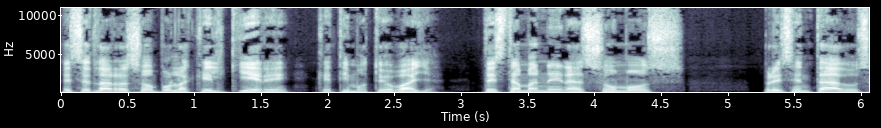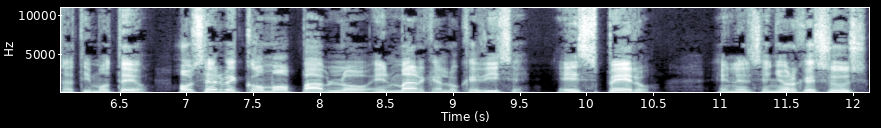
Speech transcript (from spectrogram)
Esa es la razón por la que él quiere que Timoteo vaya. De esta manera somos presentados a Timoteo. Observe cómo Pablo enmarca lo que dice. Espero en el Señor Jesús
